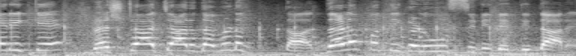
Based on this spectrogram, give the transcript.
ಏರಿಕೆ, ಭ್ರಷ್ಟಾಚಾರದ ವಿರುದ್ಧ ದಳಪತಿಗಳು ಸಿಡಿದೆದ್ದಿದ್ದಾರೆ.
